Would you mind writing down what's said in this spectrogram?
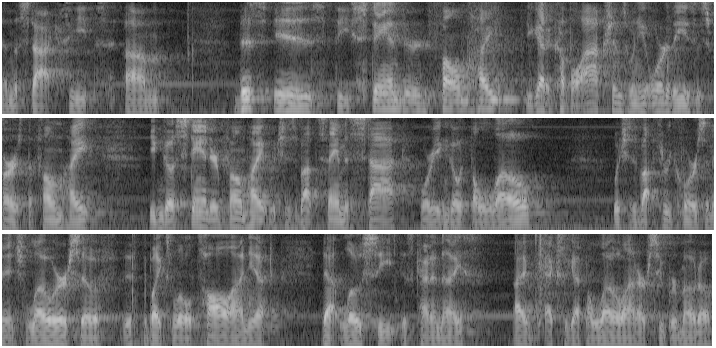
than the stock seats. Um, this is the standard foam height. You got a couple options when you order these as far as the foam height. You can go standard foam height, which is about the same as stock, or you can go with the low, which is about three quarters of an inch lower. So if, if the bike's a little tall on you, that low seat is kind of nice. I've actually got the low on our Supermoto.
